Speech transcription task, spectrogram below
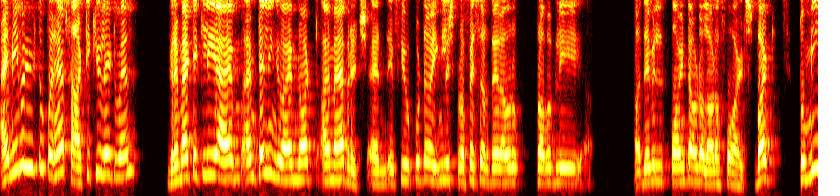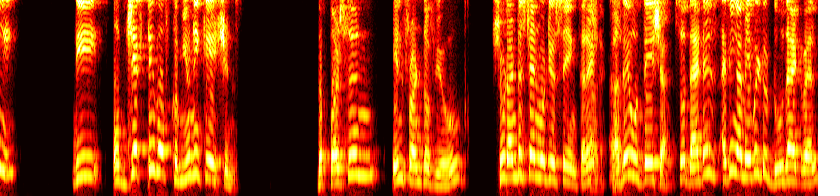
I am able to perhaps articulate well grammatically i am you telling you not I am average. And if you put a english professor there ಅವರು probably uh, they will point out a lot of faults. But to me the objective of communication the person in front of you should understand what you're saying correct. Ade uddesha. So that is i think i'm able to do that well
